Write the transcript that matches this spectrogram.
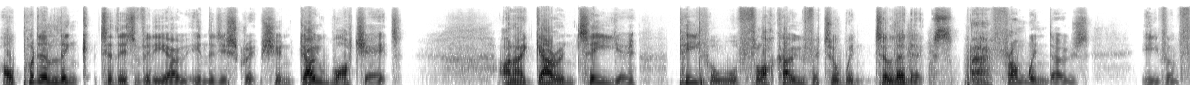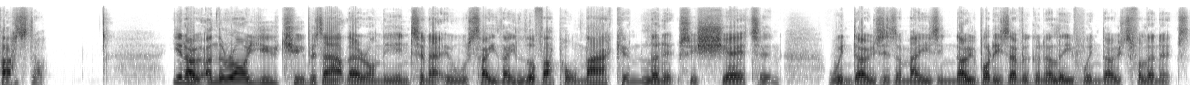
I'll put a link to this video in the description. Go watch it, and I guarantee you people will flock over to, win- to Linux uh, from Windows even faster you know, and there are YouTubers out there on the internet who will say they love Apple Mac and Linux is shit and Windows is amazing. Nobody's ever going to leave Windows for Linux.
